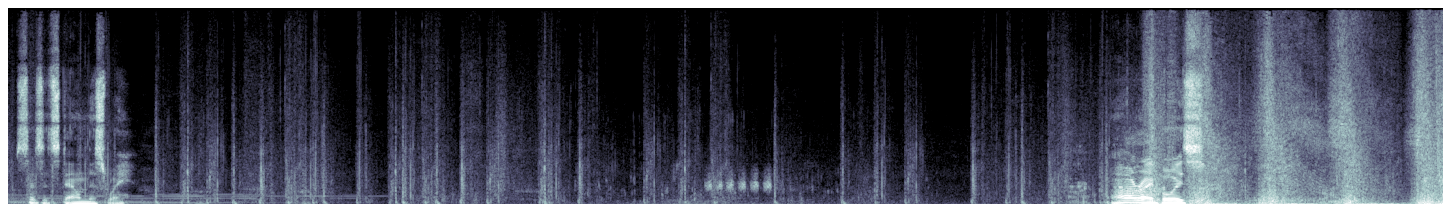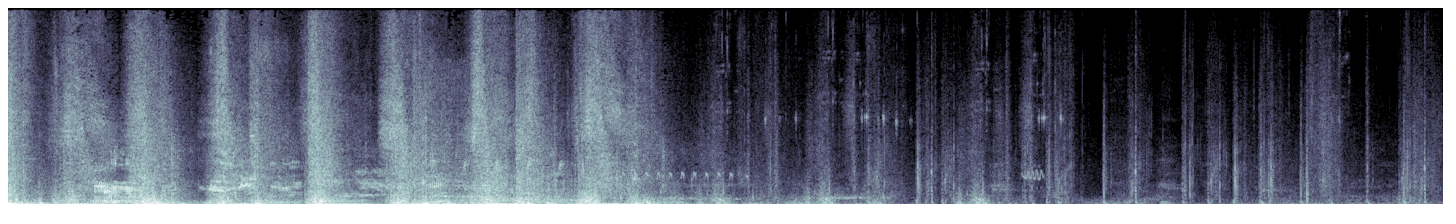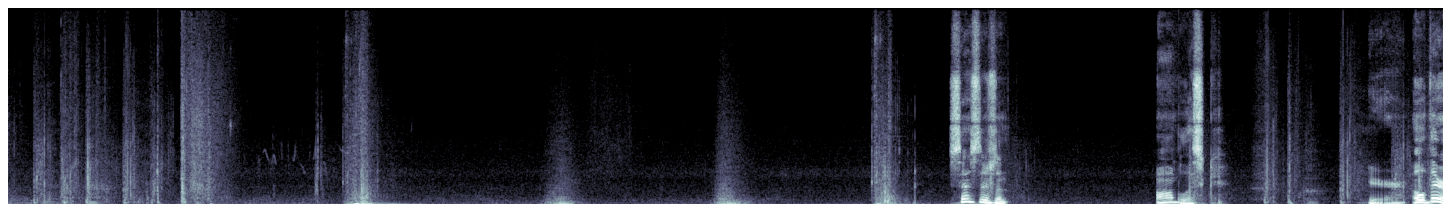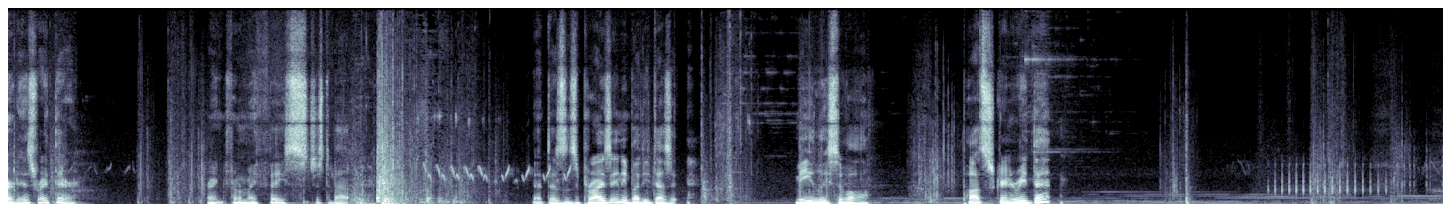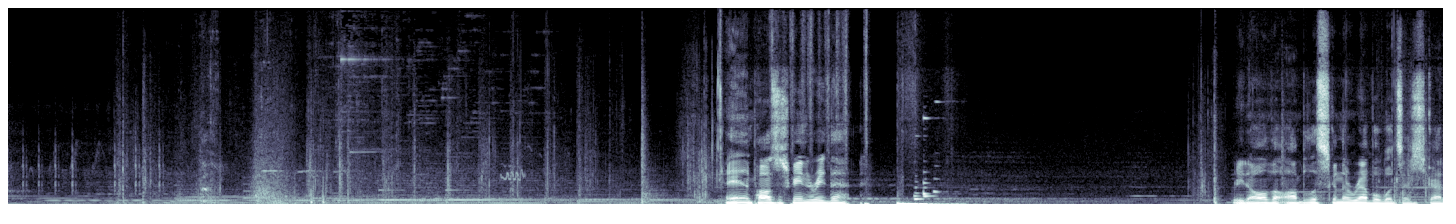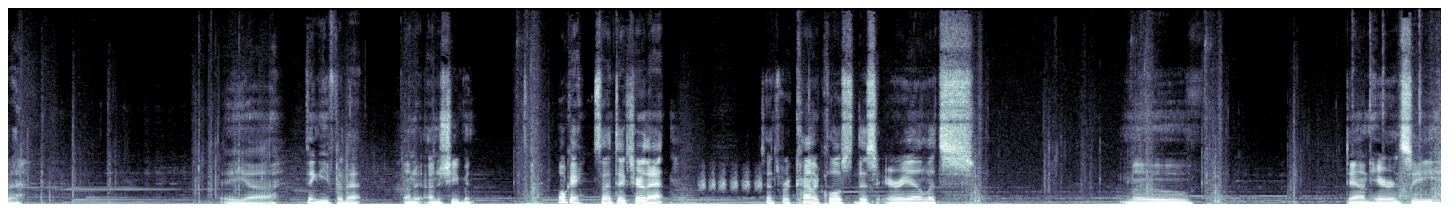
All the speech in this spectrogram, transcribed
Says it's down this way. All right, boys. Says there's an obelisk. Oh, there it is, right there. Right in front of my face, just about. That doesn't surprise anybody, does it? Me least of all. Pause the screen to read that. And pause the screen to read that. Read all the obelisk in the Revel Woods. I just got a a uh, thingy for that, an, an achievement. Okay, so that takes care of that. Since we're kind of close to this area, let's move down here and see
